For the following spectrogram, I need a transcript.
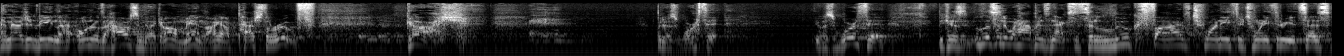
Imagine being the owner of the house and be like, oh man, I gotta patch the roof. Gosh. But it was worth it. It was worth it because listen to what happens next. It's in Luke 5 20 through 23. It says,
